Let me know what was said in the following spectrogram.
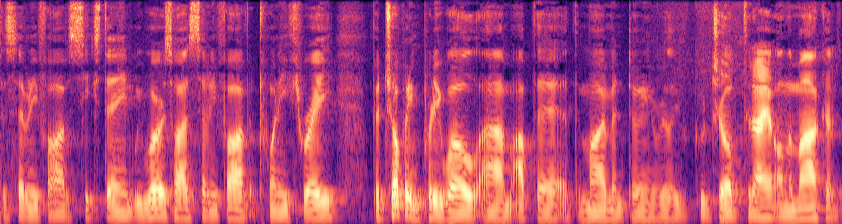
to 75.16. We were as high as 75 at 23, but chopping pretty well um, up there at the moment, doing a really good job today on the market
